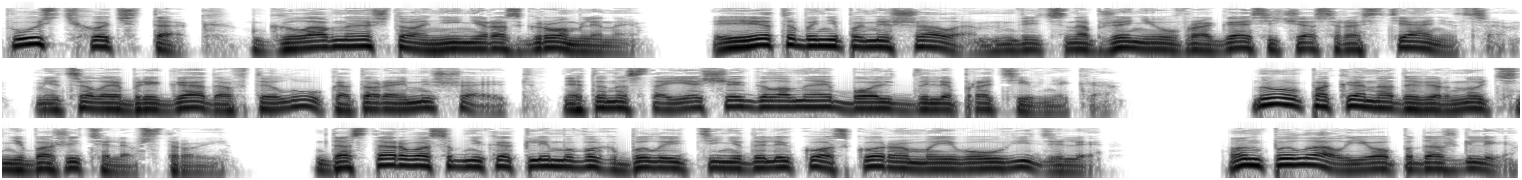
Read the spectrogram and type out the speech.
Пусть хоть так. Главное, что они не разгромлены. И это бы не помешало, ведь снабжение у врага сейчас растянется. И целая бригада в тылу, которая мешает. Это настоящая головная боль для противника. Но пока надо вернуть небожителя в строй. До старого особняка Климовых было идти недалеко, скоро мы его увидели. Он пылал, его подожгли.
